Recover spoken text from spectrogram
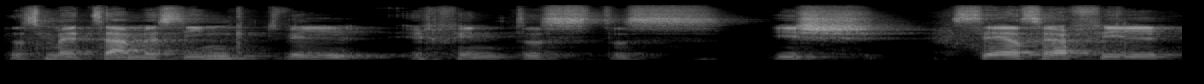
dass man zusammen singt, weil ich finde, das, das ist sehr, sehr viel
